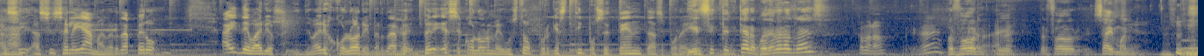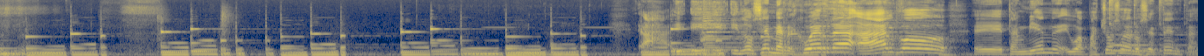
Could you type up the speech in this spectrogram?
así, así se le llama, ¿verdad? Pero hay de varios, de varios colores, ¿verdad? Pe- Pero ese color me gustó porque es tipo 70s por ahí. Bien setentero. ¿Puede ver otra vez? ¿Cómo no? ¿Eh? Por favor, eh, por favor, Simon. Ah, y, y- no sé, me recuerda a algo eh, también eh, guapachoso de los 70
